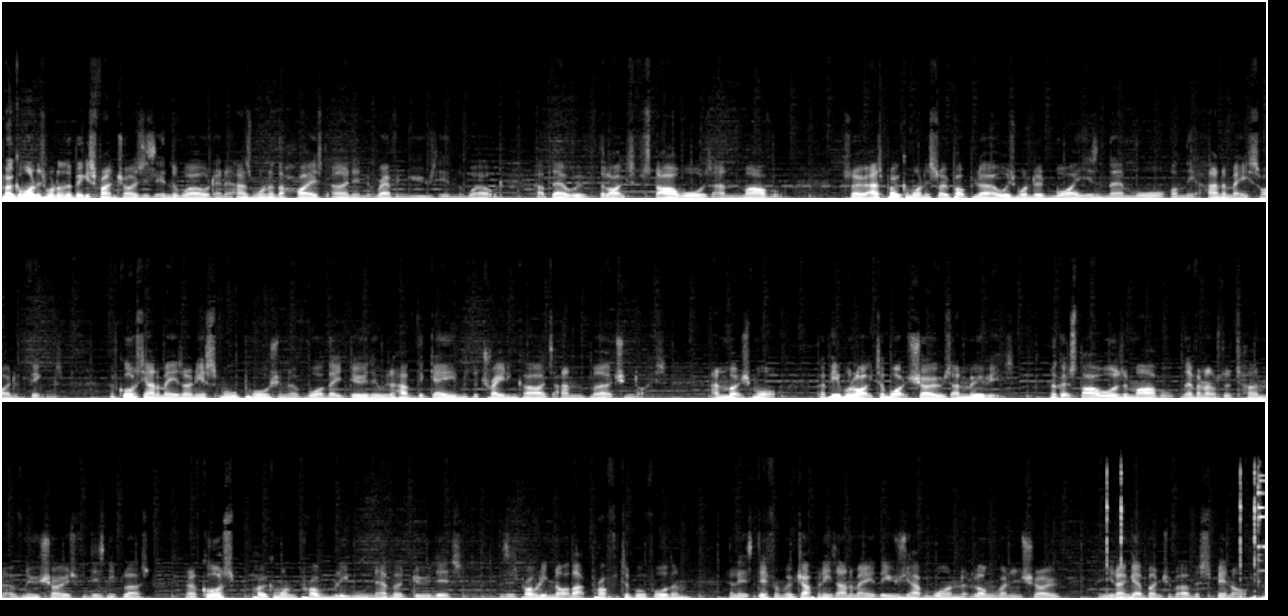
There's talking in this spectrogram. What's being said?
Pokemon is one of the biggest franchises in the world and it has one of the highest earning revenues in the world, up there with the likes of Star Wars and Marvel. So as Pokemon is so popular, I always wondered why isn't there more on the anime side of things. Of course the anime is only a small portion of what they do, they also have the games, the trading cards and merchandise, and much more. But people like to watch shows and movies. Look at Star Wars and Marvel, they've announced a ton of new shows for Disney Plus, and of course, Pokemon probably will never do this, as it's probably not that profitable for them, and it's different with Japanese anime, they usually have one long running show, and you don't get a bunch of other spin offs.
